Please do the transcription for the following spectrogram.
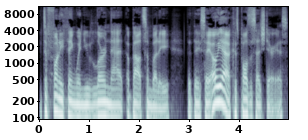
it's a funny thing when you learn that about somebody that they say, oh, yeah, because Paul's a Sagittarius.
